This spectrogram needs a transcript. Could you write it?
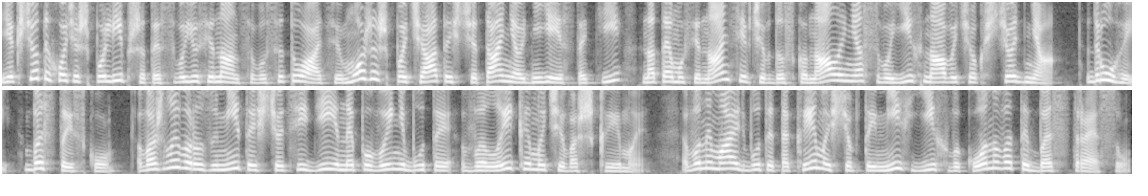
Якщо ти хочеш поліпшити свою фінансову ситуацію, можеш почати з читання однієї статті на тему фінансів чи вдосконалення своїх навичок щодня. Другий без тиску. Важливо розуміти, що ці дії не повинні бути великими чи важкими. Вони мають бути такими, щоб ти міг їх виконувати без стресу.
